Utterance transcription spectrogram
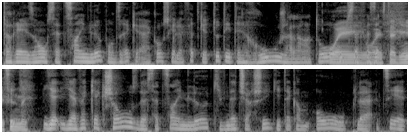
t'as raison, cette scène-là, on dirait qu'à cause que le fait que tout était rouge alentour, ça faisait- c'était bien filmé. il y, avait quelque chose de cette scène-là qui venait de chercher, qui était comme oh, puis là, tu sais,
